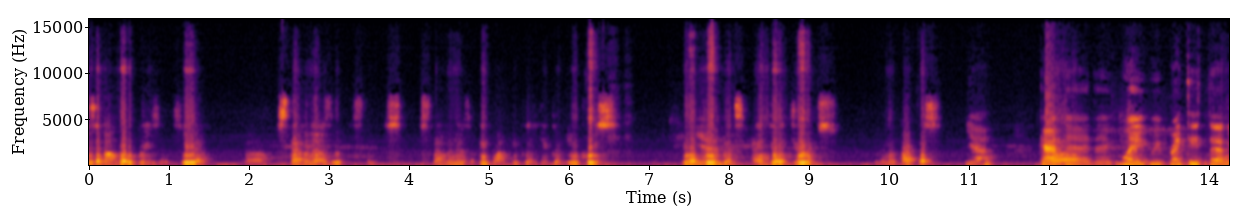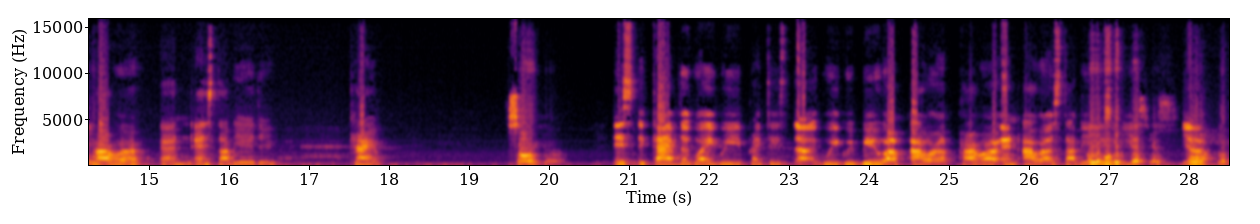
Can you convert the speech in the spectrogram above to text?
There's a number of reasons. Yeah, uh, stamina is a, st- stamina is a big one because you can increase your Yeah. movements and your endurance within the practice. Yeah. Got Uh, the, the way we practice the I mean- power and, and stability. Kind of. Sorry. Uh, It's it kind of the way we practice, uh, we, we build up our power and our Oh, stability. yeah, yes, yes. Yeah. The,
